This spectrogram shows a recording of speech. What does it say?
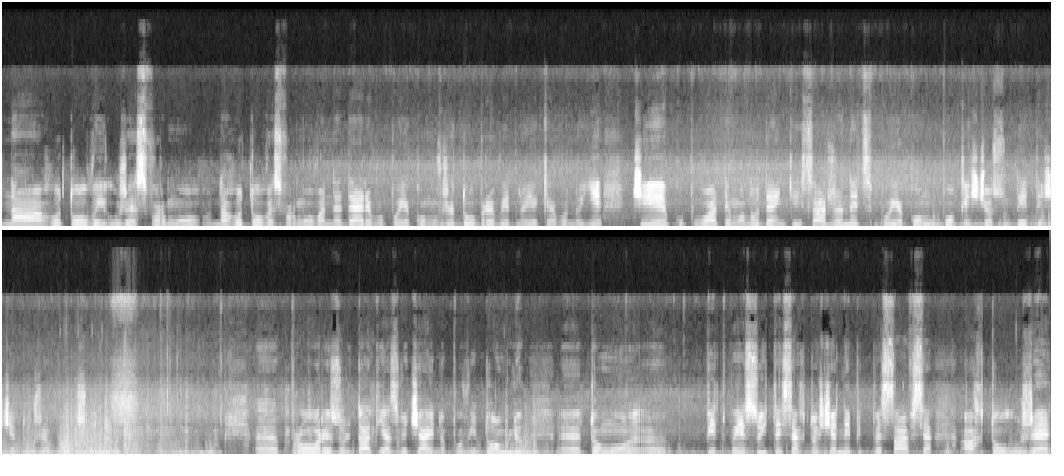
на готовий уже сформов... на готове сформоване дерево, по якому вже добре видно, яке воно є, чи купувати молоденький саджанець, по якому поки що судити ще дуже важко. Е, Про результат я, звичайно, повідомлю, е, тому е, підписуйтеся, хто ще не підписався. А хто вже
